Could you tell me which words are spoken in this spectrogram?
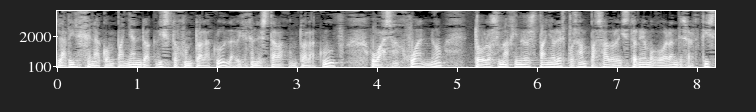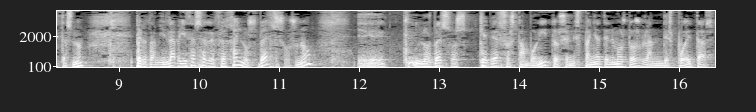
la Virgen acompañando a Cristo junto a la cruz, la Virgen estaba junto a la cruz, o a San Juan, ¿no? Todos los imagineros españoles pues han pasado a la historia como grandes artistas, ¿no? Pero también la belleza se refleja en los versos, ¿no? Eh, los versos, qué versos tan bonitos. En España tenemos dos grandes poetas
